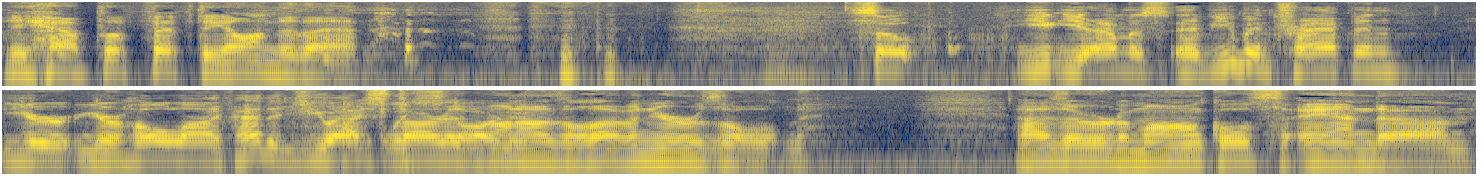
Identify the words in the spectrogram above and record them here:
yeah, put 50 onto that. so, you, you I'm a, have you been trapping your your whole life? How did you actually I started start when it? I was 11 years old. I was over to my uncle's and um,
